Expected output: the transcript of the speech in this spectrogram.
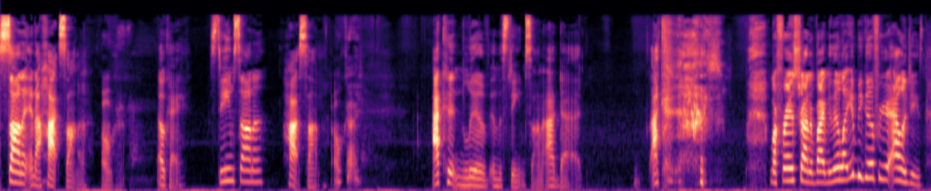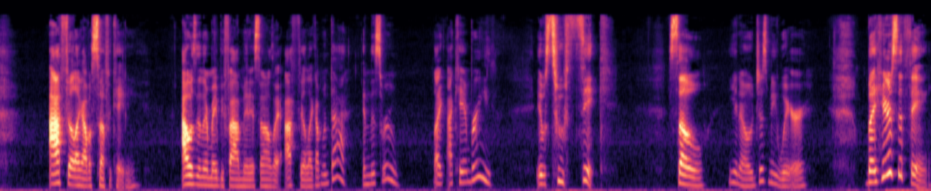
sauna and a hot sauna. okay. Okay. Steam sauna, hot sauna. Okay. I couldn't live in the steam sauna. I died. I my friends trying to invite me. They're like, "It'd be good for your allergies." I felt like I was suffocating. I was in there maybe five minutes, and I was like, "I feel like I'm gonna die in this room. Like I can't breathe. It was too thick." So you know, just beware. But here's the thing.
